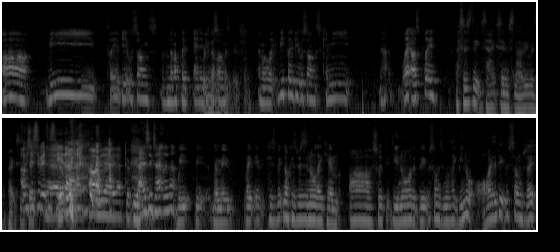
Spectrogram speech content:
"Oh, we play Beatles songs. We've never played any Beatles never songs." played Beatles song. And we were like, "We play Beatles songs. Can we ha- let us play?" This is the exact same scenario as the Pixies. I was just about to Yeah. say that. oh yeah, yeah. But we- That is exactly that. we we when we like because we no because we know like um oh so do, do you know all the Beatles songs and we're like we know all the Beatles songs right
